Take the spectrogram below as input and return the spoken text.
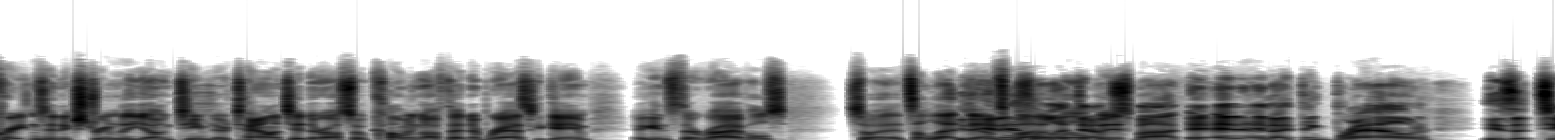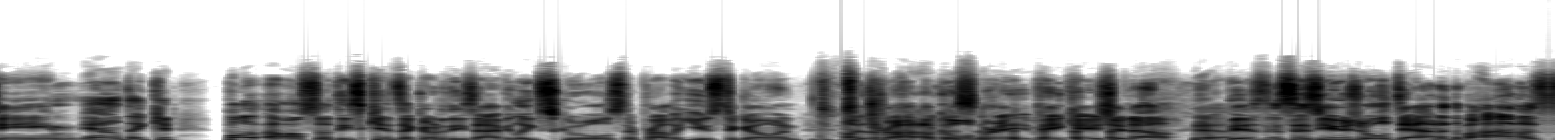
Creighton's an extremely young team. They're talented. They're also coming off that Nebraska game against their rivals. So uh, it's a letdown It is spot a a letdown bit. spot, and, and and I think Brown is a team. You know, they could also, these kids that go to these Ivy League schools, they're probably used to going on the tropical bra- vacation. No, Yeah. business as usual down in the Bahamas.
